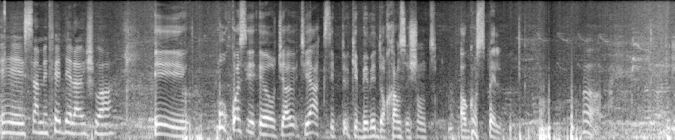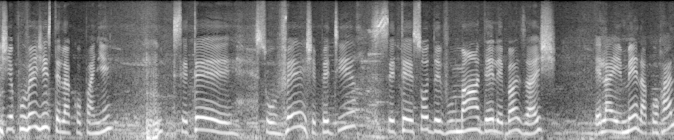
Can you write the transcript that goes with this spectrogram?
et ça me fait de la joie. Et pourquoi euh, tu, as, tu as accepté que bébé Dorcas chante au gospel? Bon, je pouvais juste l'accompagner. C'était sauvé, je peux dire. C'était son dévouement dès le bas âge. Elle a aimé la chorale.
